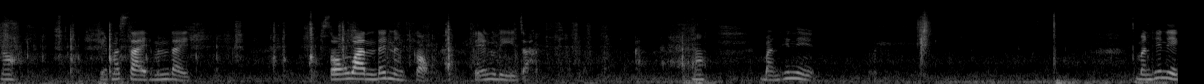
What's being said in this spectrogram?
เนาะเก็บมาใส่ให้มันได้สองวันได้หนึ่งกล่อง ก็ยังดีจ้ะเนาะบันที่นี่บันที่นี่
